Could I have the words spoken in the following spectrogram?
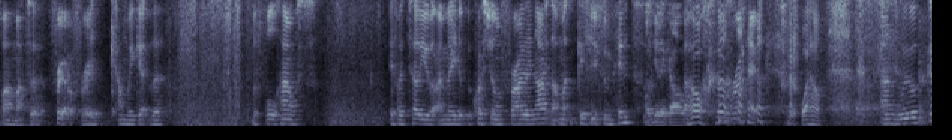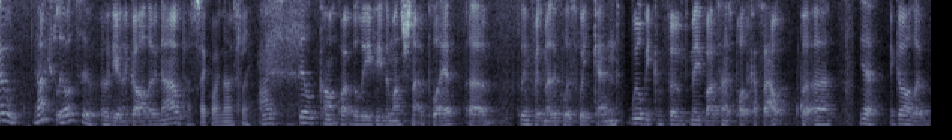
Juan Mata, three out of three. Can we get the the full house? If I tell you that I made up the question on Friday night, that might give you some hints. Odion Ighalo. Oh, Correct. wow. and we will go nicely on to Odion Ighalo now. Does segue nicely. I still can't quite believe he's a Manchester United player. Um, flew in for his medical this weekend. Will be confirmed maybe by the time this podcast's out. But uh, yeah, Ighalo,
